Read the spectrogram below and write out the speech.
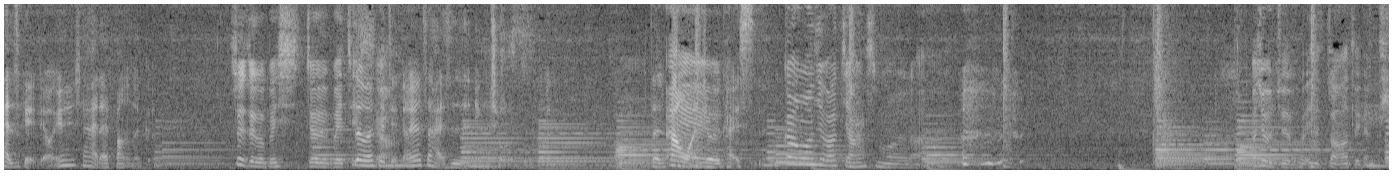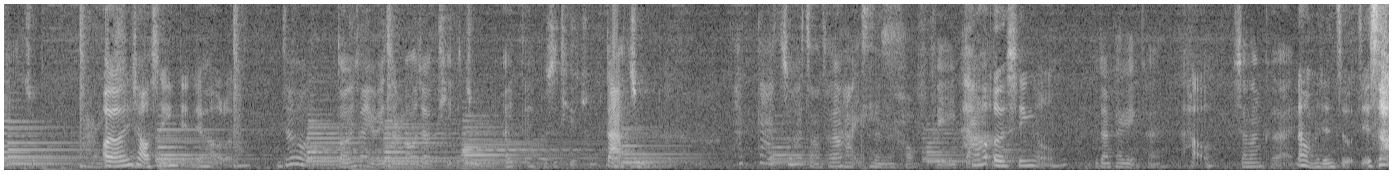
还是可以聊，因为现在还在放那个，所以这个被就会被剪掉，这个被剪掉，因为这还是篮球的部分。哦，等放完就会开始。刚刚忘记我要讲什么了啦。而且我觉得我会一直撞到这根铁柱。哦，你小心一点就好了。你知道抖音上有一只猫叫铁柱？哎哎，不是铁柱，大柱。它大柱，它长得超像海参，好肥大，好恶心哦。我等下开给你看。好，相当可爱。那我们先自我介绍。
